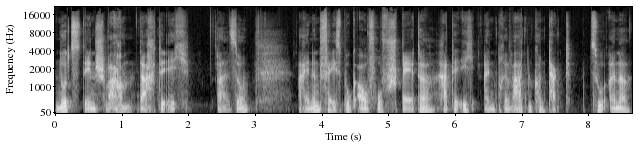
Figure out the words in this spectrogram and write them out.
Nutz den Schwarm, dachte ich. Also, einen Facebook-Aufruf später hatte ich einen privaten Kontakt zu einer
